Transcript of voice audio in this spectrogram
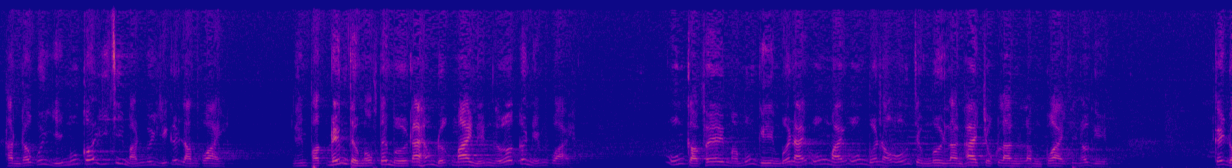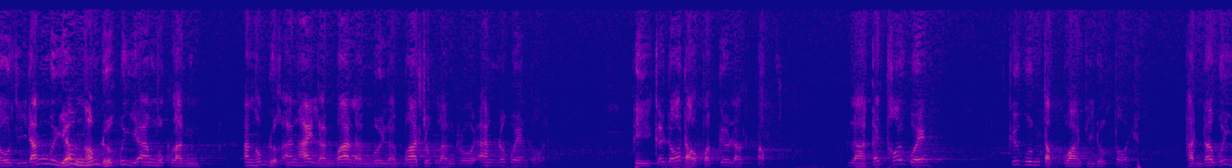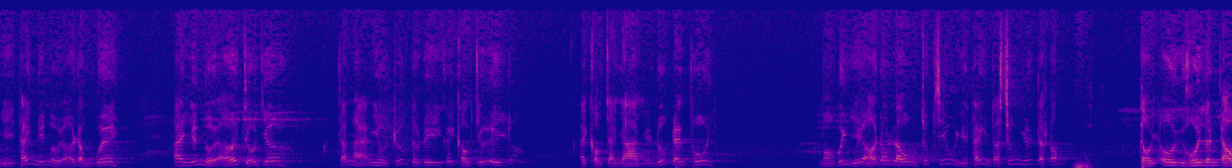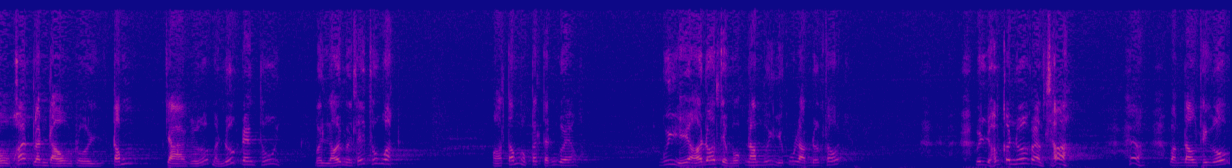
thành ra quý vị muốn có ý chí mạnh, quý vị cứ làm hoài. Niệm phật đếm từ một tới mười ra không được, mai niệm nữa, cứ niệm hoài. Uống cà phê mà muốn ghiền, bữa nay uống, mai uống, bữa nọ uống chừng 10 lần, hai chục lần, làm hoài thì nó ghiền. Cái đồ gì đắng quý vị ăn không được, quý vị ăn một lần, ăn không được, ăn hai lần, ba lần, mười lần, ba chục lần rồi ăn nó quen thôi. Thì cái đó đạo phật kêu là tập, là cái thói quen. Cái quân tập hoài thì được thôi thành ra quý vị thấy những người ở đồng quê hay những người ở chỗ dơ. Chẳng hạn như hồi trước tôi đi cái cầu chữ y đó, hay cầu trà già vậy, nước đen thui. Mà quý vị ở đó lâu một chút xíu, quý vị thấy người ta xuống dưới người ta tắm. Trời ơi gội lên đầu khoát lên đầu, rồi tắm trà rửa mà nước đen thui. Mình lợi mình thấy thú quá. Họ tắm một cái tỉnh queo quý vị ở đó từ một năm quý vị cũng làm được thôi. Bây giờ không có nước làm sao? bằng đầu thì gốm.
